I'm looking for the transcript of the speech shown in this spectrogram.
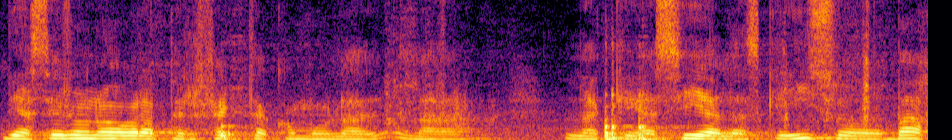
de hacer una obra perfecta como la, que hacía, las que hizo Bach,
